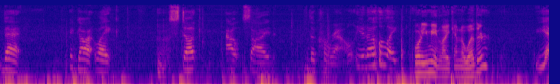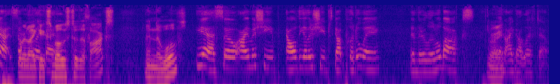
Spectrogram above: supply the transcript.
that got like stuck outside the corral. You know, like What do you mean, like in the weather, yeah, or like, like that. exposed to the fox and the wolves? Yeah, so I'm a sheep. All the other sheeps got put away in their little box, Right. and I got left out.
